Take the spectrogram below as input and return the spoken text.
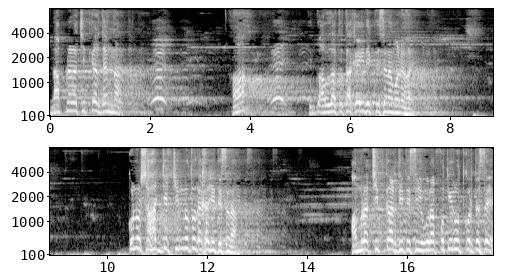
না, আপনারা চিৎকার দেন না। হ্যাঁ? কিন্তু আল্লাহ তো তাকেই দেখতেছে না মনে হয়। কোনো সাহায্যের চিহ্ন তো দেখা যেতেছে না। আমরা চিৎকার দিতেছি, ওরা প্রতিরোধ করতেছে।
